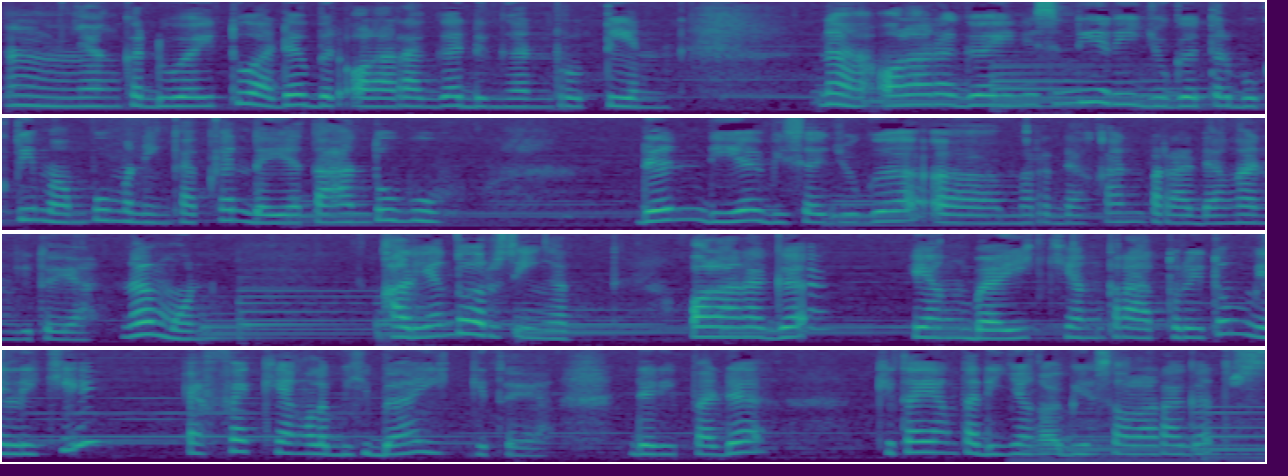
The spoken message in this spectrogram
hmm, yang kedua itu ada berolahraga dengan rutin. Nah, olahraga ini sendiri juga terbukti mampu meningkatkan daya tahan tubuh dan dia bisa juga uh, meredakan peradangan gitu ya. Namun, kalian tuh harus ingat, olahraga yang baik, yang teratur itu memiliki efek yang lebih baik gitu ya daripada kita yang tadinya nggak biasa olahraga terus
